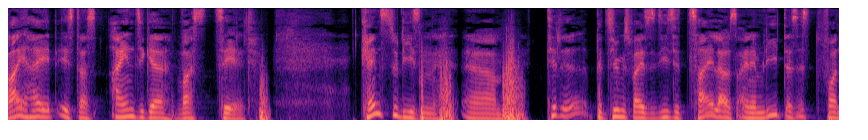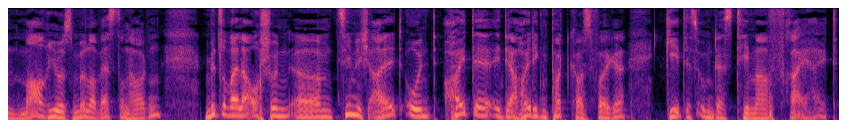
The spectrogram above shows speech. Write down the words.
Freiheit ist das Einzige, was zählt. Kennst du diesen ähm, Titel beziehungsweise diese Zeile aus einem Lied, das ist von Marius Müller-Westernhagen, mittlerweile auch schon ähm, ziemlich alt und heute in der heutigen Podcast-Folge geht es um das Thema Freiheit.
